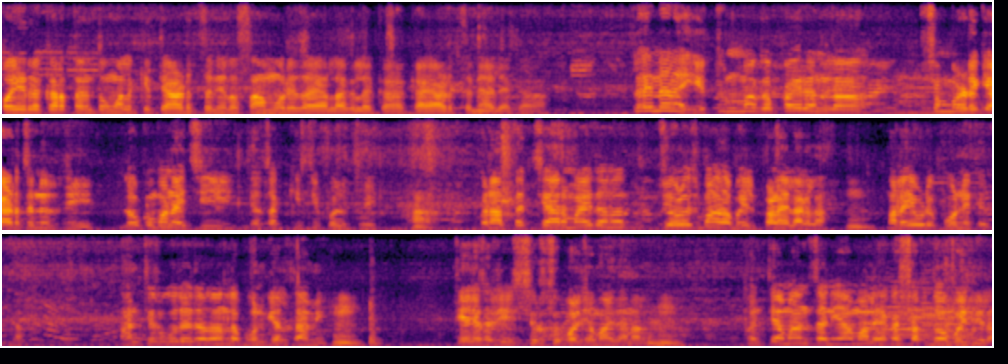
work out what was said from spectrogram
पैरं करताना तुम्हाला किती अडचणीला सामोरे जायला लागलं का? काय अडचणी आल्या का? नाही नाही नाही. इथून मग पायऱ्यांना शंभर टक्के अडचण होती. लोक म्हणायची त्याचा किती पळतोय हा. पण आता चार मैदानात ज्यावेळेस माझा बैल पळायला लागला हम्म, मला एवढे फोन येतात का? आणि तेच उदयदादांना फोन केला आम्ही. हम्म, त्याच्यासाठी शिरसुपलच्या मैदानाला. हम्म. पण त्या माणसाने आम्हाला एका शब्दावर बैल दिला.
